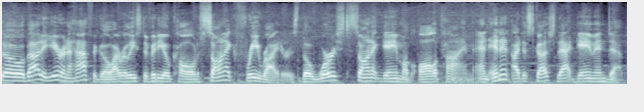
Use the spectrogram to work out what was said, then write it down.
So, about a year and a half ago, I released a video called Sonic Free Riders, the worst Sonic game of all time, and in it I discussed that game in depth.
